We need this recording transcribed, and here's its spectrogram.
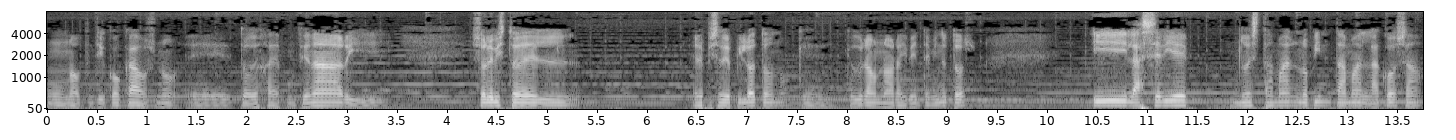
un auténtico caos no eh, todo deja de funcionar y solo he visto el el episodio piloto, ¿no? que, dura una hora y 20 minutos. Y la serie no está mal, no pinta mal la cosa.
